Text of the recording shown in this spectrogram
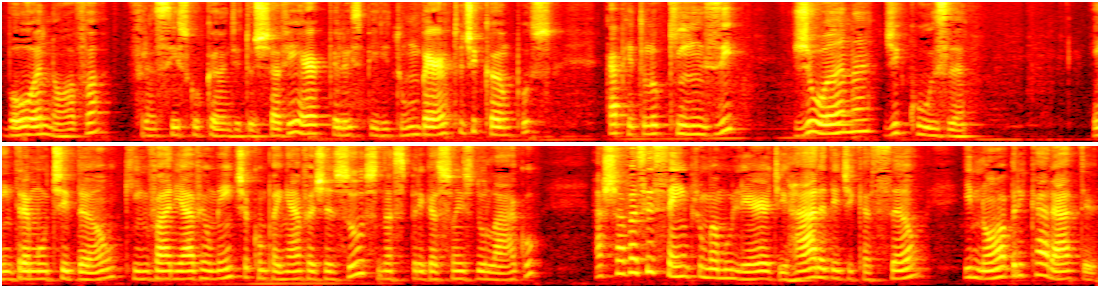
Boa Nova, Francisco Cândido Xavier, pelo Espírito Humberto de Campos, capítulo 15, Joana de Cusa. Entre a multidão que invariavelmente acompanhava Jesus nas pregações do lago, achava-se sempre uma mulher de rara dedicação e nobre caráter,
